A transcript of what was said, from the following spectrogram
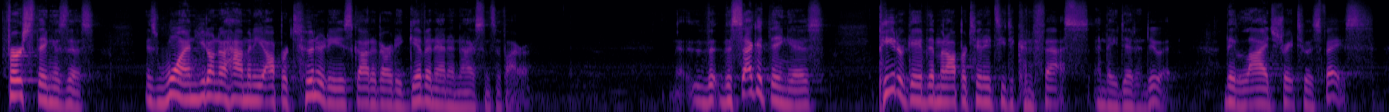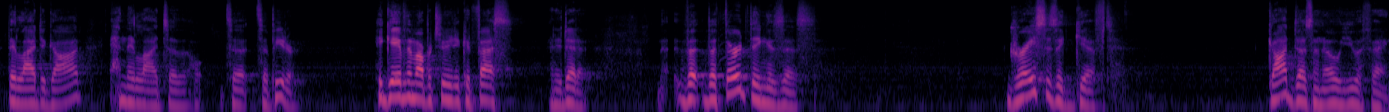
first thing is this, is one, you don't know how many opportunities God had already given Ananias and Sapphira. The, the second thing is, Peter gave them an opportunity to confess, and they didn't do it. They lied straight to his face. They lied to God, and they lied to, to, to Peter. He gave them opportunity to confess, and he didn't. The, the third thing is this grace is a gift. God doesn't owe you a thing.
